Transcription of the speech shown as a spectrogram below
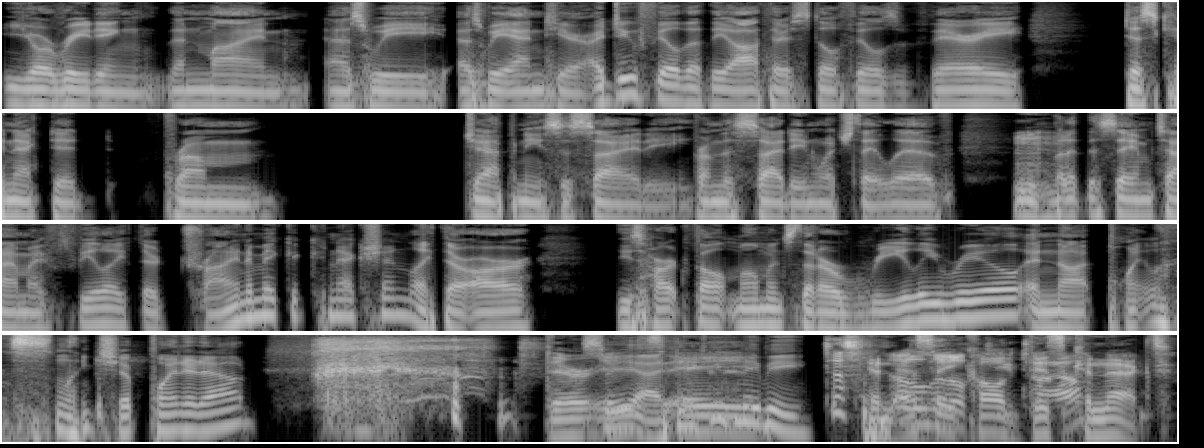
your reading than mine as we as we end here. I do feel that the author still feels very disconnected from Japanese society, from the society in which they live. Mm-hmm. But at the same time, I feel like they're trying to make a connection. Like there are these heartfelt moments that are really real and not pointless, like Chip pointed out. There so, is yeah, I think a, maybe just an essay called futile. Disconnect.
